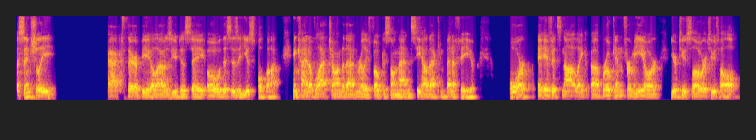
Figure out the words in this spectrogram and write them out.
Essentially, ACT therapy allows you to say, oh, this is a useful thought, and kind of latch onto that and really focus on that and see how that can benefit you. Or if it's not like uh, broken for me or you're too slow or too tall,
